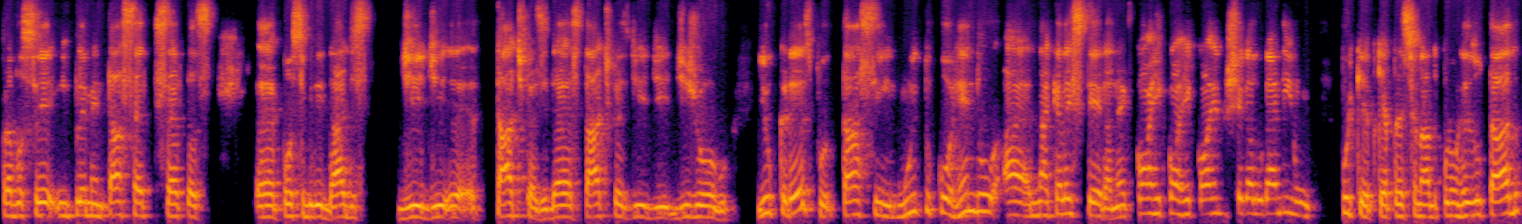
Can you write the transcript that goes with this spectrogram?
para você implementar certas é, possibilidades de, de é, táticas, ideias táticas de, de, de jogo. E o Crespo está assim, muito correndo a, naquela esteira, né? Corre, corre, corre, não chega a lugar nenhum. Por quê? Porque é pressionado por um resultado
